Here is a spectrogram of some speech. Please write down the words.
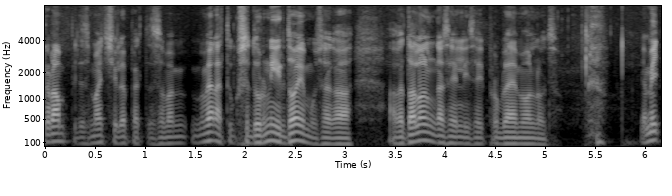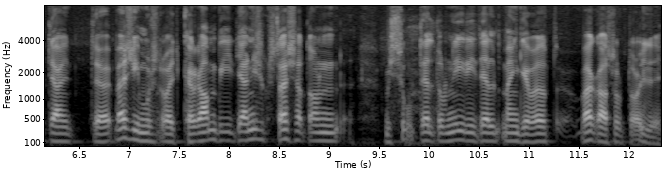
krampides matši lõpetas, ma ei mäleta, kus see turniir toimus, aga, aga tal on ka selliseid probleeme olnud. ja mitte ainult äh, väsimus, vaid ka krambid ja niisugused asjad on, mis suurtel turniiridel mängivad väga suurt rolli.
